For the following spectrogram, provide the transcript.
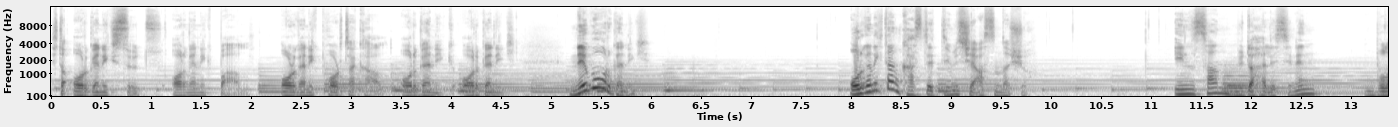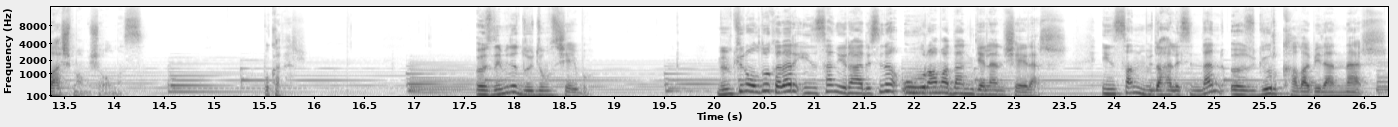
İşte organik süt, organik bal, organik portakal, organik, organik. Ne bu organik? Organikten kastettiğimiz şey aslında şu. İnsan müdahalesinin bulaşmamış olması. Bu kadar. Özlemini duyduğumuz şey bu. Mümkün olduğu kadar insan iradesine uğramadan gelen şeyler. İnsan müdahalesinden özgür kalabilenler.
